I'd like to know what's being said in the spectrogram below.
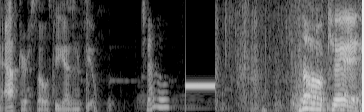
after. So we'll see you guys in a few. Ciao. Okay.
